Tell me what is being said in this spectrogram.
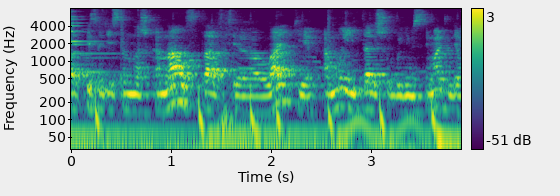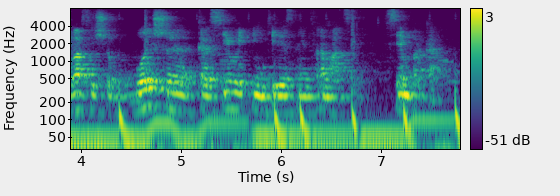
Подписывайтесь на наш канал, ставьте лайки, а мы и дальше будем снимать для вас еще больше красивой и интересной информации. Всем пока!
